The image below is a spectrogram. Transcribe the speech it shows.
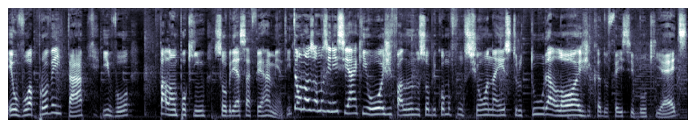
eu vou aproveitar e vou falar um pouquinho sobre essa ferramenta. Então nós vamos iniciar aqui hoje falando sobre como funciona a estrutura lógica do Facebook Ads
